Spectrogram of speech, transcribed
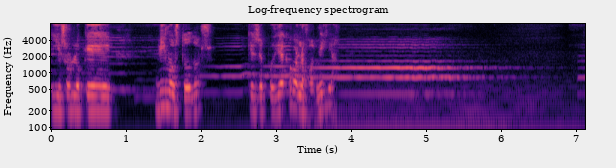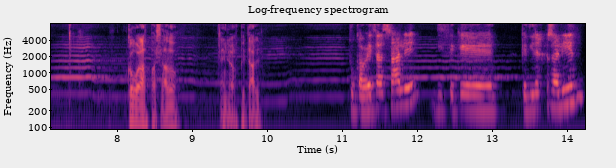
y eso es lo que vimos todos, que se podía acabar la familia. ¿Cómo lo has pasado en el hospital? Tu cabeza sale, dice que, que tienes que salir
